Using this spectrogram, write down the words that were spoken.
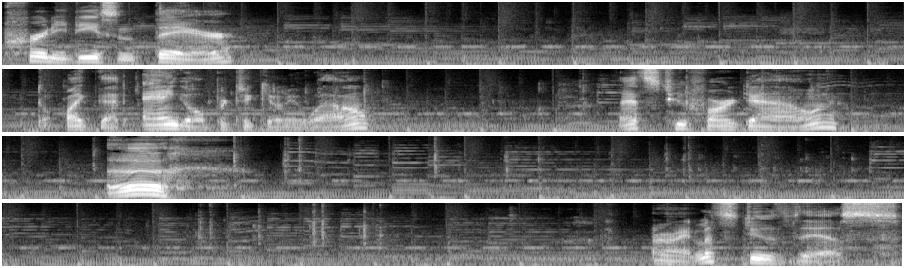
pretty decent there. Don't like that angle particularly well. That's too far down. Ugh. Alright, let's do this.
